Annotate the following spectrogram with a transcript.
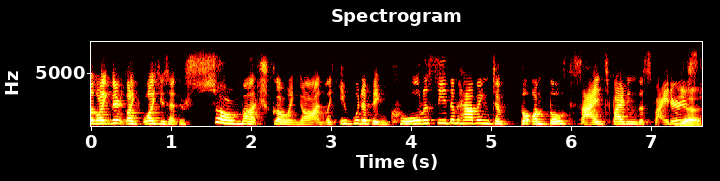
But like there, like like you said, there's so much going on. Like it would have been cool to see them having to on both sides fighting the spiders. Yeah.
